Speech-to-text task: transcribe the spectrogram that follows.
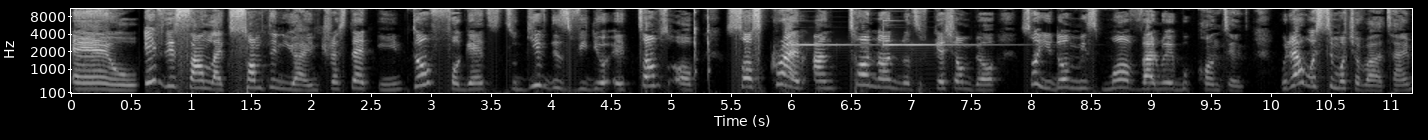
Eh, oh. if this sounds like something you are interested in, don't forget to give this video a thumbs up, subscribe and turn on notification bell so you don't miss more valuable content. Without wasting much of our time,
